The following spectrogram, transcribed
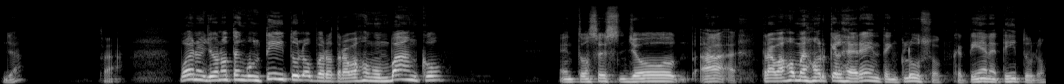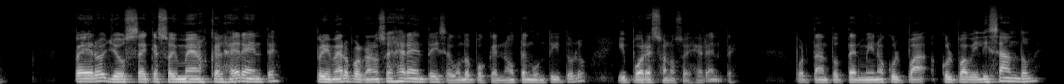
¿ya? O sea, bueno, yo no tengo un título, pero trabajo en un banco, entonces yo ah, trabajo mejor que el gerente incluso, que tiene título, pero yo sé que soy menos que el gerente, primero porque no soy gerente y segundo porque no tengo un título y por eso no soy gerente. Por tanto, termino culpa culpabilizándome,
